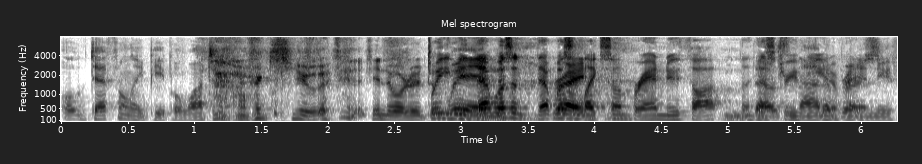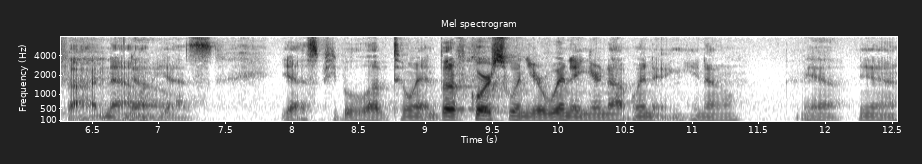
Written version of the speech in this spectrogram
Oh, definitely people want to argue in order to win. mean that wasn't that wasn't Right. like some brand new thought in the that history was not of a the universe? brand new thought. No, No. yes. Yes, people love to win. But of course when you're winning, you're not winning, you know. Yeah. Yeah.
